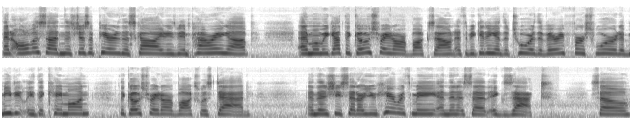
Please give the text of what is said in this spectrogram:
and all of a sudden this just appeared in the sky and he's been powering up. And when we got the Ghost Radar box out at the beginning of the tour, the very first word immediately that came on the Ghost Radar box was Dad. And then she said, are you here with me? And then it said exact. So,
